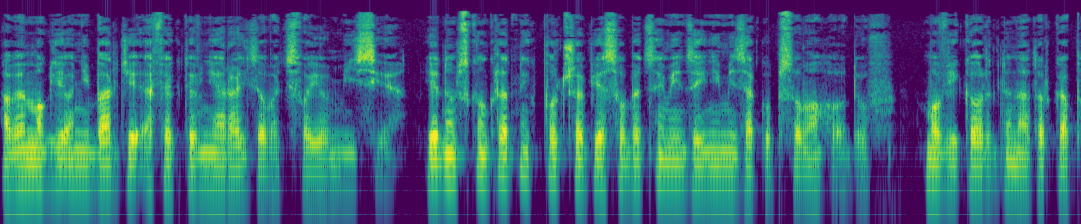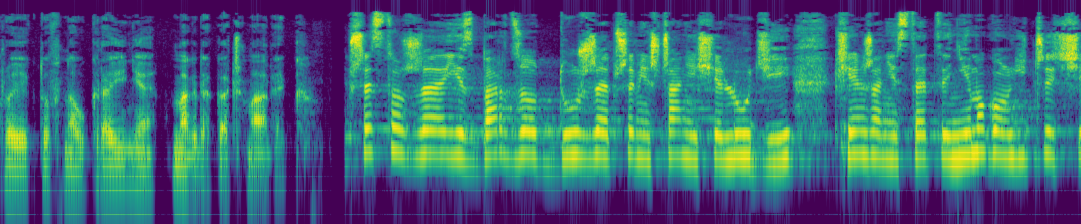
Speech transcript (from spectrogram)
aby mogli oni bardziej efektywnie realizować swoją misję. Jedną z konkretnych potrzeb jest obecnie m.in. zakup samochodów, mówi koordynatorka projektów na Ukrainie Magda Kaczmarek. Przez to, że jest bardzo duże przemieszczanie się ludzi, księża niestety nie mogą liczyć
